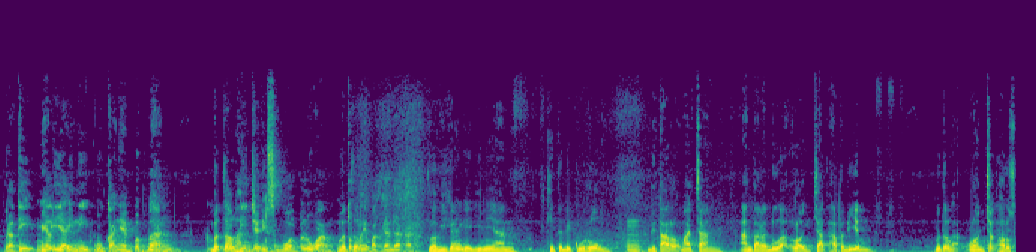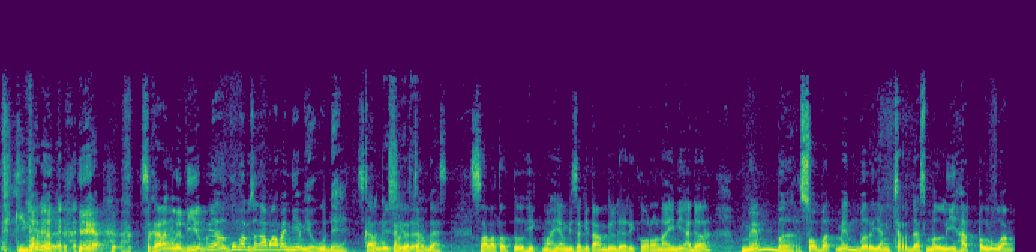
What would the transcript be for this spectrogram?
Berarti Melia ini bukannya beban, Betul tapi jadi sebuah peluang untuk Betul. melipat gandakan. logikanya kayak gini Yan kita dikurung Hmm. ditaruh macan antara dua loncat apa diem betul nggak? Loncat harus tinggi banget Iya. Nggak? sekarang lo diem. Ya gue nggak bisa ngapa-ngapain diem. Ya udah sekarang kan Habis kita. cerdas-cerdas. Salah satu hikmah yang bisa kita ambil dari corona ini adalah member sobat member yang cerdas melihat peluang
